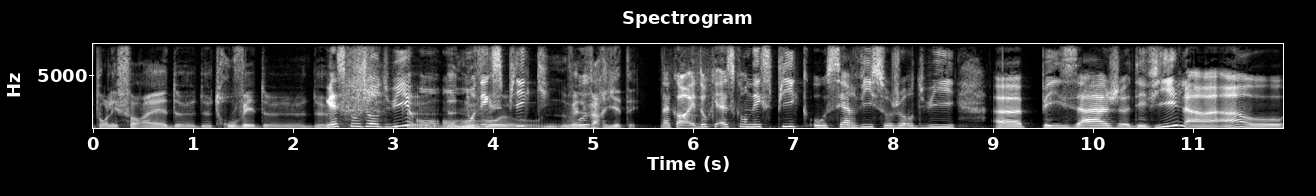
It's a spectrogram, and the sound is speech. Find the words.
pour les forêts de, de trouver de. de Est-ce qu'aujourd'hui on, on, on explique nouvelles aux... variétés D'accord. Et donc, est-ce qu'on explique aux services aujourd'hui euh, paysage des villes, hein, hein,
